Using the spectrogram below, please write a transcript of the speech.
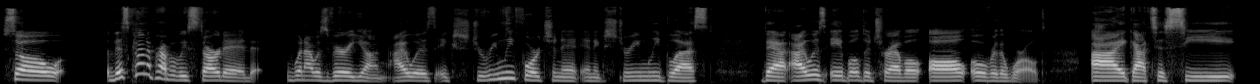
So, this kind of probably started when I was very young. I was extremely fortunate and extremely blessed that I was able to travel all over the world. I got to see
